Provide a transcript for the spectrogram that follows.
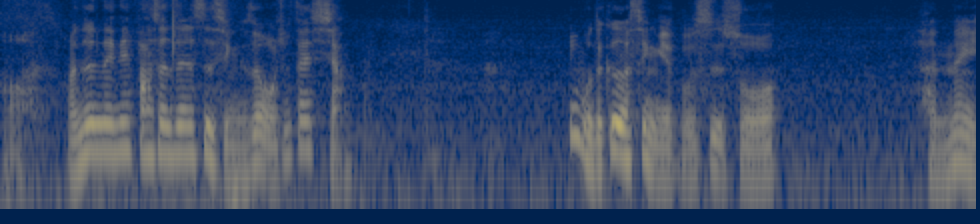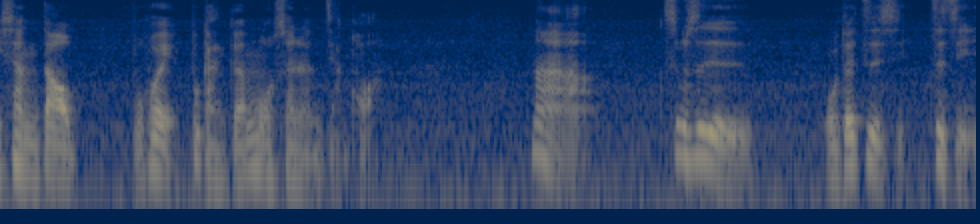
哦，反正那天发生这件事情的时候，我就在想，因为我的个性也不是说很内向到。不会不敢跟陌生人讲话，那是不是我对自己自己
